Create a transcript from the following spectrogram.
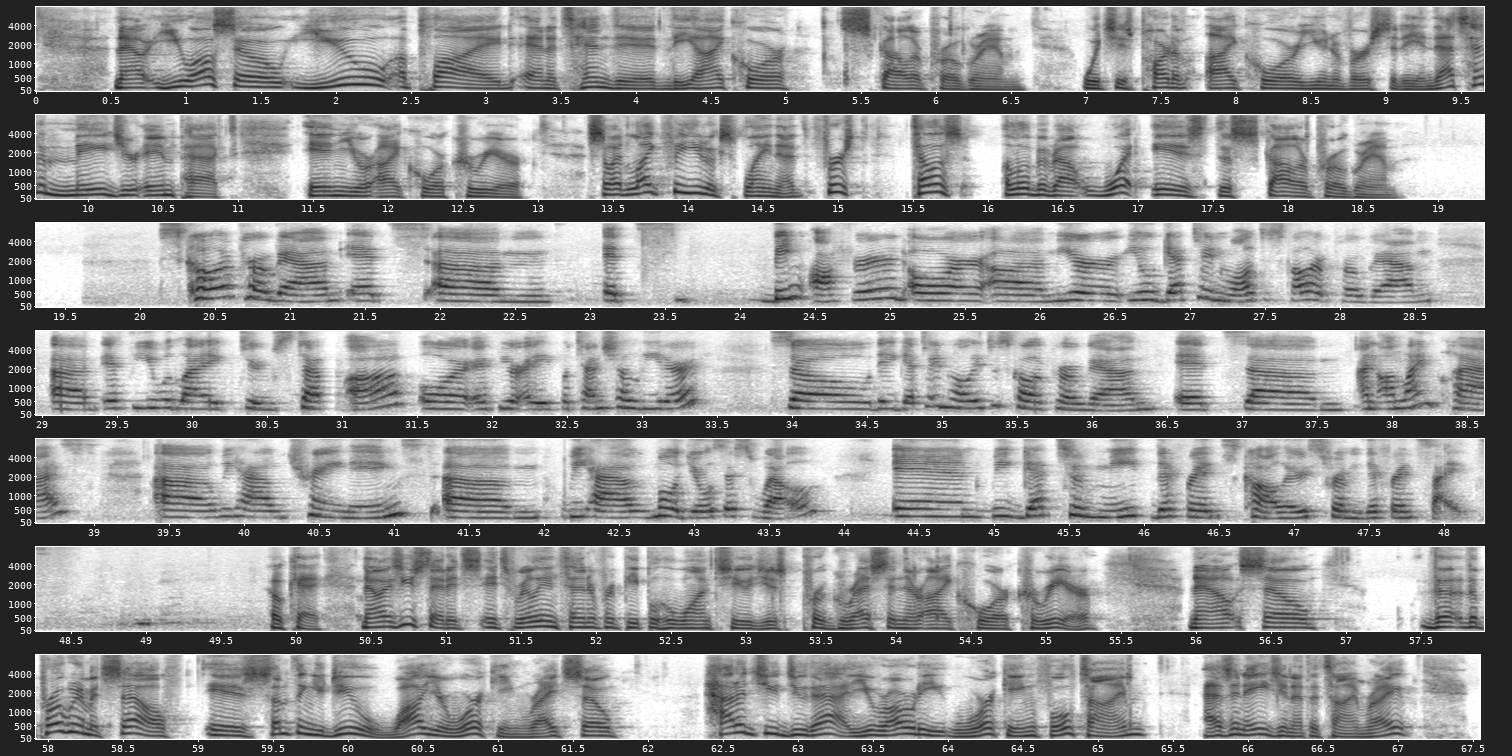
Now, you also you applied and attended the iQor Scholar Program, which is part of iQor University, and that's had a major impact in your iQor career. So, I'd like for you to explain that. First, tell us a little bit about what is the Scholar Program. Scholar Program, it's um, it's being offered, or um, you're you'll get to enroll to Scholar Program um, if you would like to step up, or if you're a potential leader. So they get to enroll into Scholar Program. It's um, an online class. Uh, we have trainings. Um, we have modules as well and we get to meet different scholars from different sites. Okay. Now, as you said, it's it's really intended for people who want to just progress in their iQor career. Now, so the the program itself is something you do while you're working, right? So, how did you do that? You were already working full time as an agent at the time, right?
